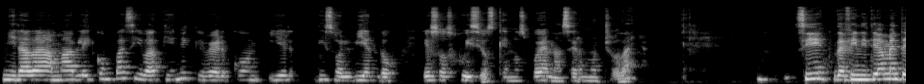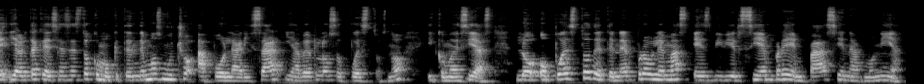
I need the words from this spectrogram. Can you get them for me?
mirada amable y compasiva tiene que ver con ir disolviendo esos juicios que nos pueden hacer mucho daño. Sí, definitivamente. Y ahorita que decías esto, como que tendemos mucho a polarizar y a ver los opuestos, ¿no? Y como decías, lo opuesto de tener problemas es vivir siempre en paz y en armonía.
